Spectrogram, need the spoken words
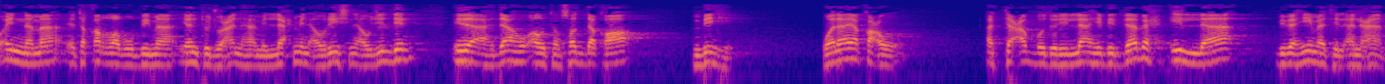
وإنما يتقرب بما ينتج عنها من لحم أو ريش أو جلد إذا أهداه أو تصدق به. ولا يقع التعبد لله بالذبح إلا ببهيمة الأنعام.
